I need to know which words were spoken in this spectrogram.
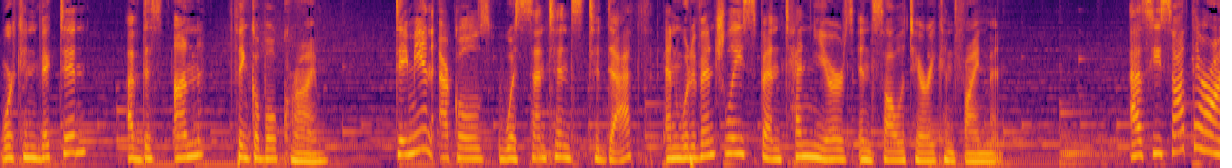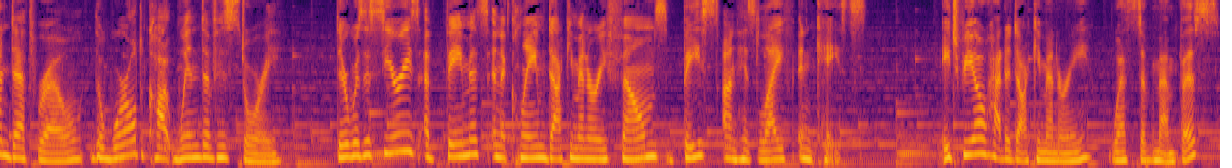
were convicted of this unthinkable crime. Damien Echols was sentenced to death and would eventually spend 10 years in solitary confinement. As he sat there on death row, the world caught wind of his story. There was a series of famous and acclaimed documentary films based on his life and case. HBO had a documentary, West of Memphis,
